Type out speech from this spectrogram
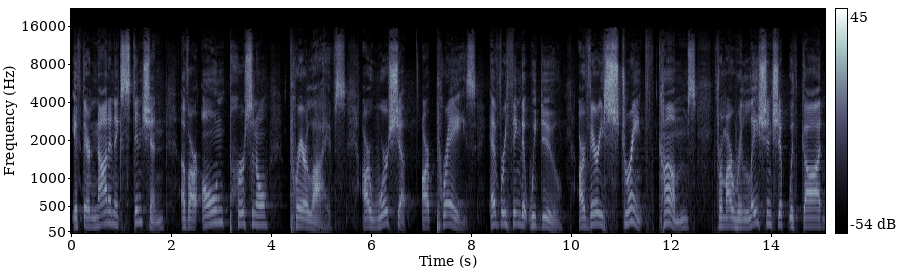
if they're not an extension of our own personal prayer lives. Our worship, our praise, everything that we do our very strength comes from our relationship with God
